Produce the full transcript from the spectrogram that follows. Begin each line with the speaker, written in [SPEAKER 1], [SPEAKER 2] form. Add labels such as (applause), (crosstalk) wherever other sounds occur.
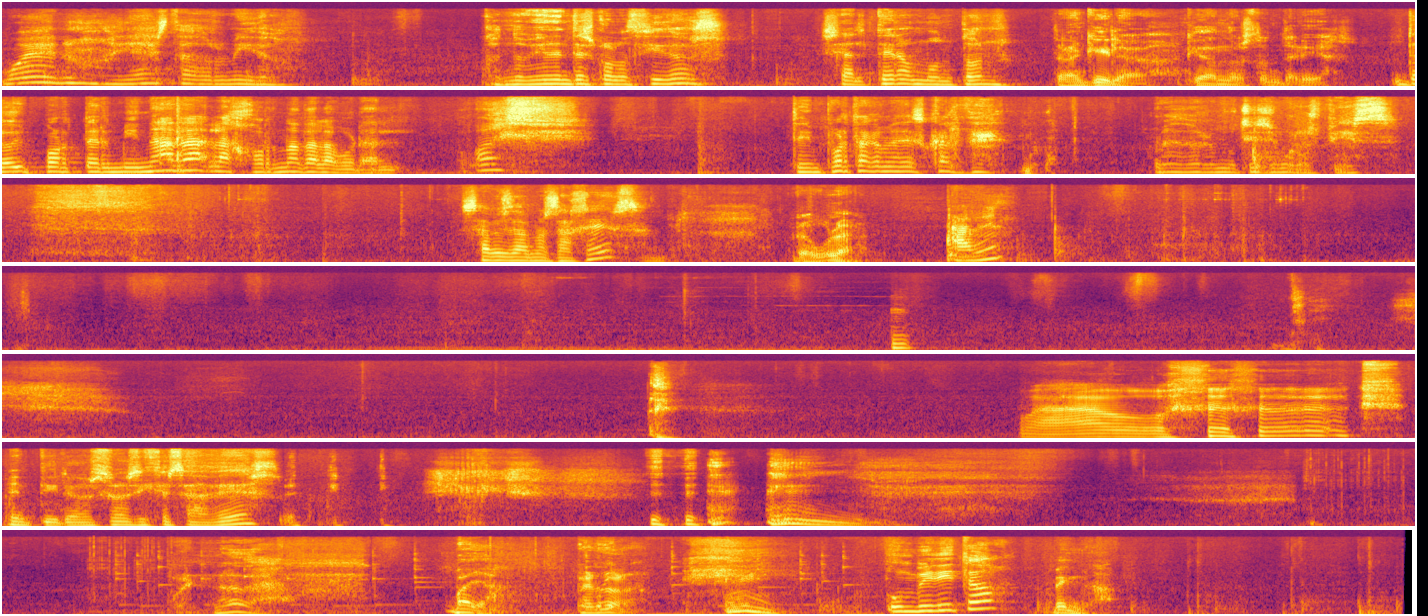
[SPEAKER 1] Bueno, ya está dormido. Cuando vienen desconocidos, se altera un montón.
[SPEAKER 2] Tranquila, quedan dos tonterías.
[SPEAKER 1] Doy por terminada la jornada laboral. Ay, ¿te importa que me descalce? Me duelen muchísimo los pies. ¿Sabes dar masajes?
[SPEAKER 2] Regular.
[SPEAKER 1] A ver. (laughs) Mentiroso, sí que sabes.
[SPEAKER 2] Pues nada. Vaya, perdona.
[SPEAKER 1] ¿Un vinito?
[SPEAKER 2] Venga.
